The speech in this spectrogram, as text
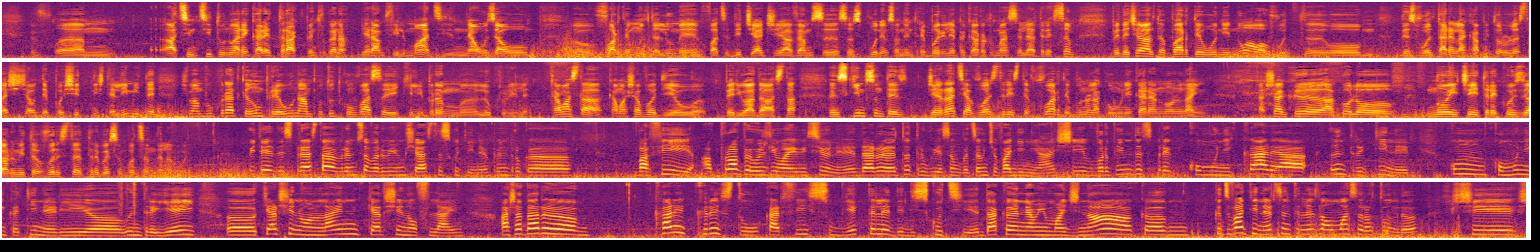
um, ați simțit un oarecare trac pentru că na, eram filmați, ne auzeau o, o, foarte multă lume față de ceea ce aveam să, să spunem sau de întrebările pe care urma să le adresăm. Pe de cealaltă parte, unii nu au avut o dezvoltare la capitolul ăsta și și-au depășit niște limite și m-am bucurat că împreună am putut cumva să echilibrăm lucrurile. Cam asta, cam așa văd eu perioada asta. În schimb, sunteți, generația voastră este foarte bună la comunicarea în online. Așa că acolo noi, cei trecuți de o anumită vârstă, trebuie să învățăm de la voi. Uite, despre asta vrem să vorbim și astăzi cu tine, pentru că va fi aproape ultima emisiune, dar tot trebuie să învățăm ceva din ea și vorbim despre comunicarea între tineri, cum comunică tinerii uh, între ei, uh, chiar și în online, chiar și în offline. Așadar, uh, care crezi tu că ar fi subiectele de discuție dacă ne-am imagina că câțiva tineri se întâlnesc la o masă rotundă și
